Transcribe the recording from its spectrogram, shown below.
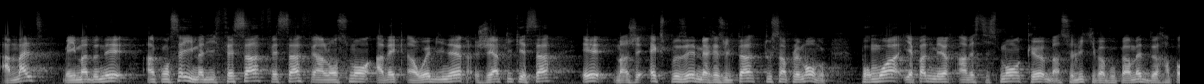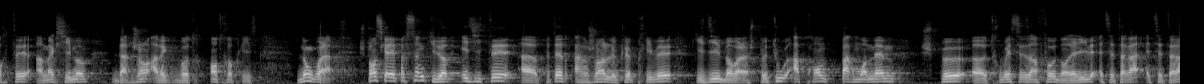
à Malte, mais il m'a donné un conseil, il m'a dit fais ça, fais ça, fais un lancement avec un webinaire. J'ai appliqué ça et ben, j'ai explosé mes résultats tout simplement. Donc, pour moi, il n'y a pas de meilleur investissement que celui qui va vous permettre de rapporter un maximum d'argent avec votre entreprise. Donc voilà, je pense qu'il y a des personnes qui doivent hésiter peut-être à rejoindre le club privé, qui se disent ben voilà, je peux tout apprendre par moi-même, je peux euh, trouver ces infos dans des livres, etc. etc.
